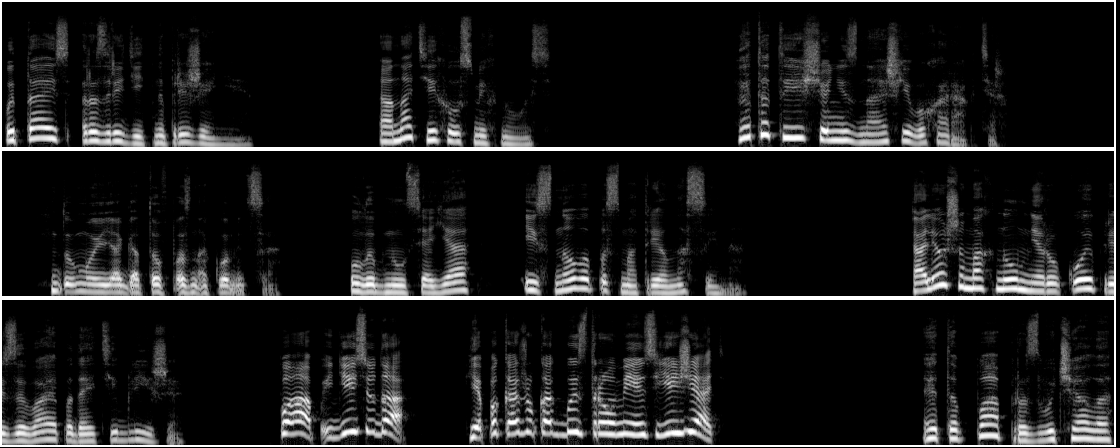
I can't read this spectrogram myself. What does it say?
пытаясь разрядить напряжение. Она тихо усмехнулась. Это ты еще не знаешь его характер. Думаю, я готов познакомиться улыбнулся я и снова посмотрел на сына. Алёша махнул мне рукой, призывая подойти ближе. «Пап, иди сюда! Я покажу, как быстро умею съезжать!» Это «пап» прозвучало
